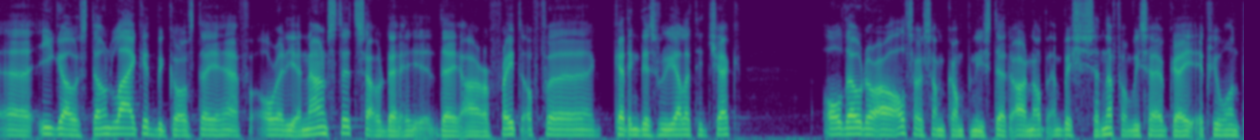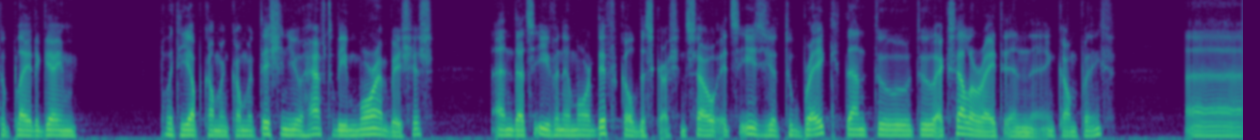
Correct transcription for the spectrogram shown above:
uh, egos don't like it because they have already announced it, so they they are afraid of uh, getting this reality check. Although there are also some companies that are not ambitious enough, and we say, okay, if you want to play the game with the upcoming competition, you have to be more ambitious, and that's even a more difficult discussion. So it's easier to break than to to accelerate in in companies. Uh,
